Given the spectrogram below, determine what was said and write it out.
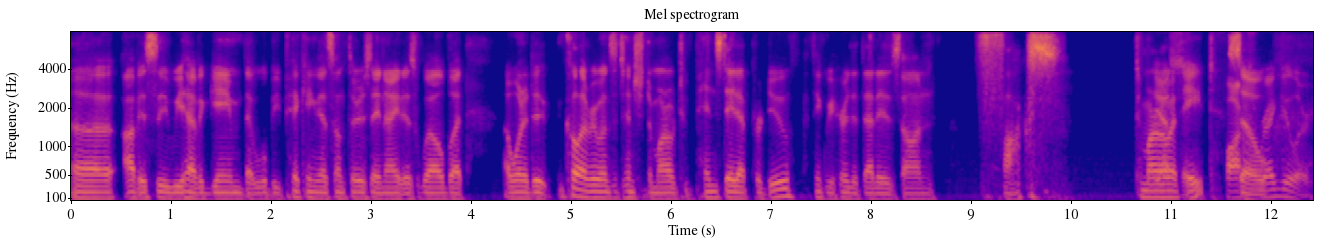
uh obviously we have a game that we'll be picking that's on Thursday night as well, but I wanted to call everyone's attention tomorrow to Penn State at Purdue. I think we heard that that is on Fox tomorrow Yes, at eight. Fox so regular.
